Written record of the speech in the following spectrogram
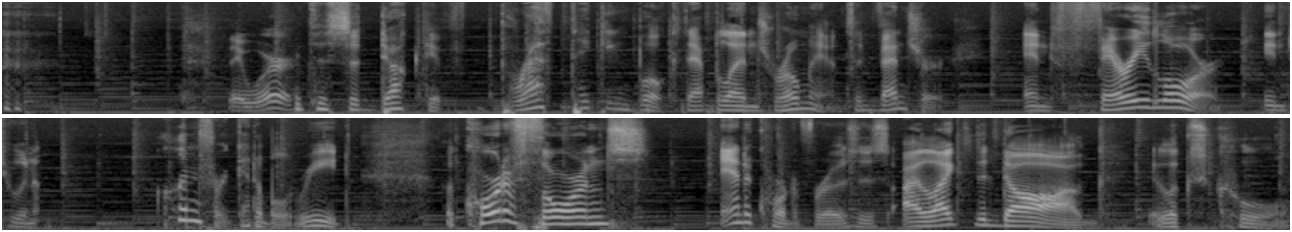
they were. It's a seductive, breathtaking book that blends romance, adventure, and fairy lore into an unforgettable read. A Court of Thorns and A Court of Roses. I like the dog. It looks cool.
